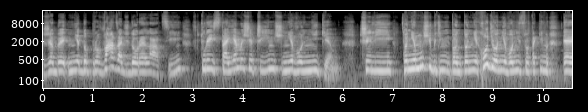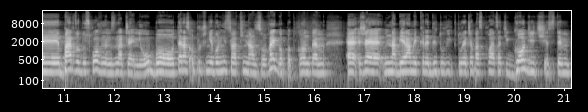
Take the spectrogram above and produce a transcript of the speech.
żeby nie doprowadzać do relacji, w której stajemy się czyimś niewolnikiem. Czyli to nie musi być, to, to nie chodzi o niewolnictwo w takim e, bardzo dosłownym znaczeniu, bo teraz oprócz niewolnictwa finansowego pod kątem, e, że nabieramy kredytów, które trzeba spłacać i godzić się z tym,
